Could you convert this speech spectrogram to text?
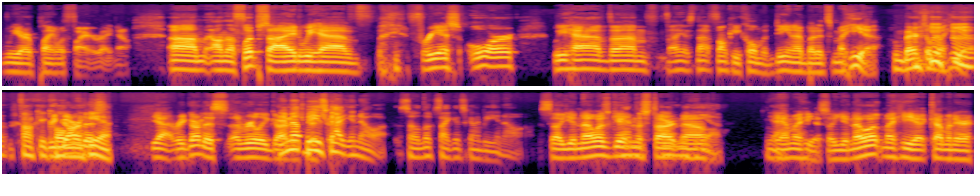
we are playing with fire right now. Um, on the flip side, we have Frias or we have, um, I think it's not Funky Cole Medina, but it's Mejia, Humberto Mejia. Funky Cole Mejia. Yeah, regardless, a really garbage. MLB's pitcher. got Ynoa, so it looks like it's going to be Ynoa. So Ynoa's getting and, the start now. Yeah. yeah, Mejia. So you know what Mejia coming here.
